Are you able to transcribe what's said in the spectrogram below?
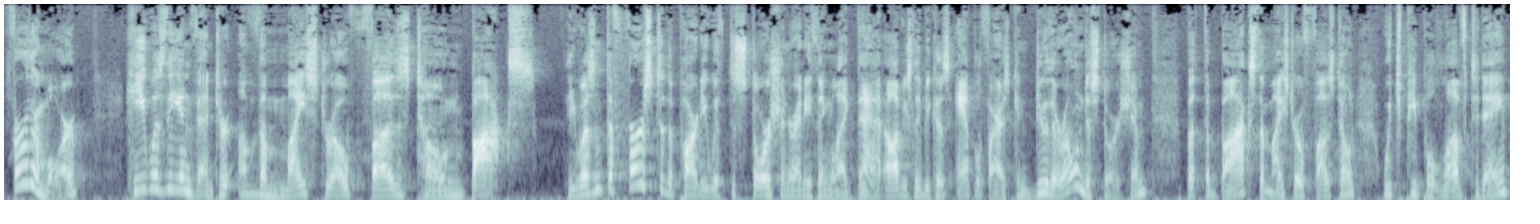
Furthermore, he was the inventor of the Maestro fuzz tone box. He wasn't the first to the party with distortion or anything like that, obviously because amplifiers can do their own distortion, but the box, the Maestro fuzz tone, which people love today,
